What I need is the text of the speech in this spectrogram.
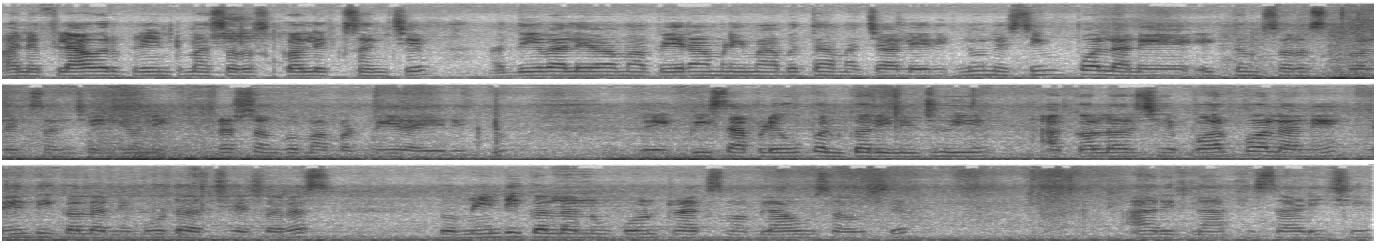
અને ફ્લાવર પ્રિન્ટમાં સરસ કલેક્શન છે. દેવા લેવામાં પેરામણીમાં બધામાં ચાલે એ રીતનું ને સિમ્પલ અને એકદમ સરસ કલેક્શન છે, યુનિક પ્રસંગોમાં પણ પહેરાય એ રીતનું. તો એક પીસ આપણે ઓપન કરીને જોઈએ. આ કલર છે પર્પલ અને મહેંદી કલરની બોર્ડર છે સરસ. તો મહેંદી કલરનું કોન્ટ્રાક્ટ્સમાં બ્લાઉઝ આવશે. આ રીતના આખી સાડી છે.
